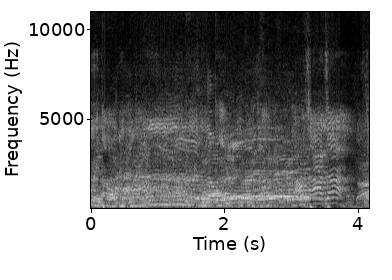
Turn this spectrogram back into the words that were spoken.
อเต่าเลยเอาซาซาซา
